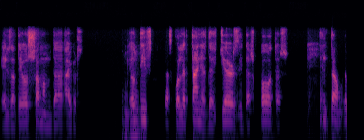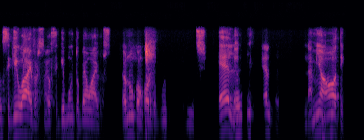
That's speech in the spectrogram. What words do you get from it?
Eles até hoje chamam-me de Iverson. Uhum. Eu tive das coletâneas das jersey, das botas. Então, eu segui o Iverson, eu segui muito bem o Iverson. Eu não concordo muito com isso. Ele, ele, na minha uhum. ótica,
